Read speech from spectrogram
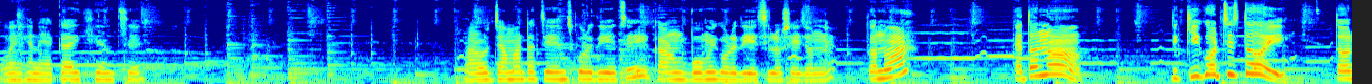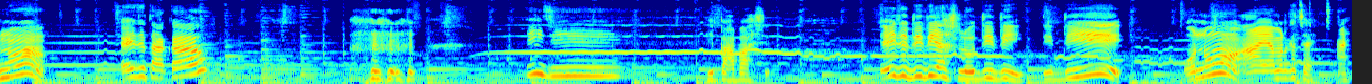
ও এখানে একাই খেলছে। আর ওর জামাটা চেঞ্জ করে দিয়েছি, কারণ বমি করে দিয়েছিল সেই জন্যে। তনু এ তনু! তুই কি করছিস তুই? তনু এই যে তাকাও। এই যে। বাবা আসে। এই যে দিদি আসলো, দিদি দিদি। অনু আয় আমার কাছে আয়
